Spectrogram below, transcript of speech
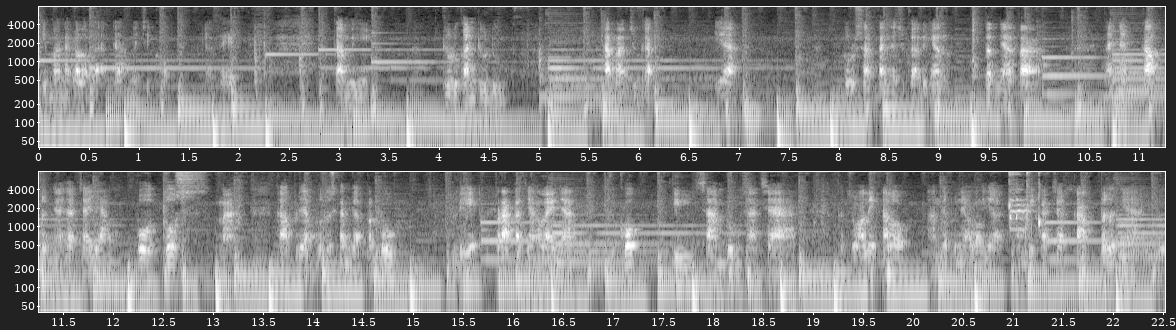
gimana kalau nggak ada magic kok ya, saya, kami dulukan dulu. Karena juga ya kerusakannya juga ringan. Ternyata hanya kabelnya saja yang putus. Nah kabel yang putus kan nggak perlu beli perangkat yang lainnya. Cukup disambung saja. Kecuali kalau anda punya uang ya nanti saja kabelnya itu.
